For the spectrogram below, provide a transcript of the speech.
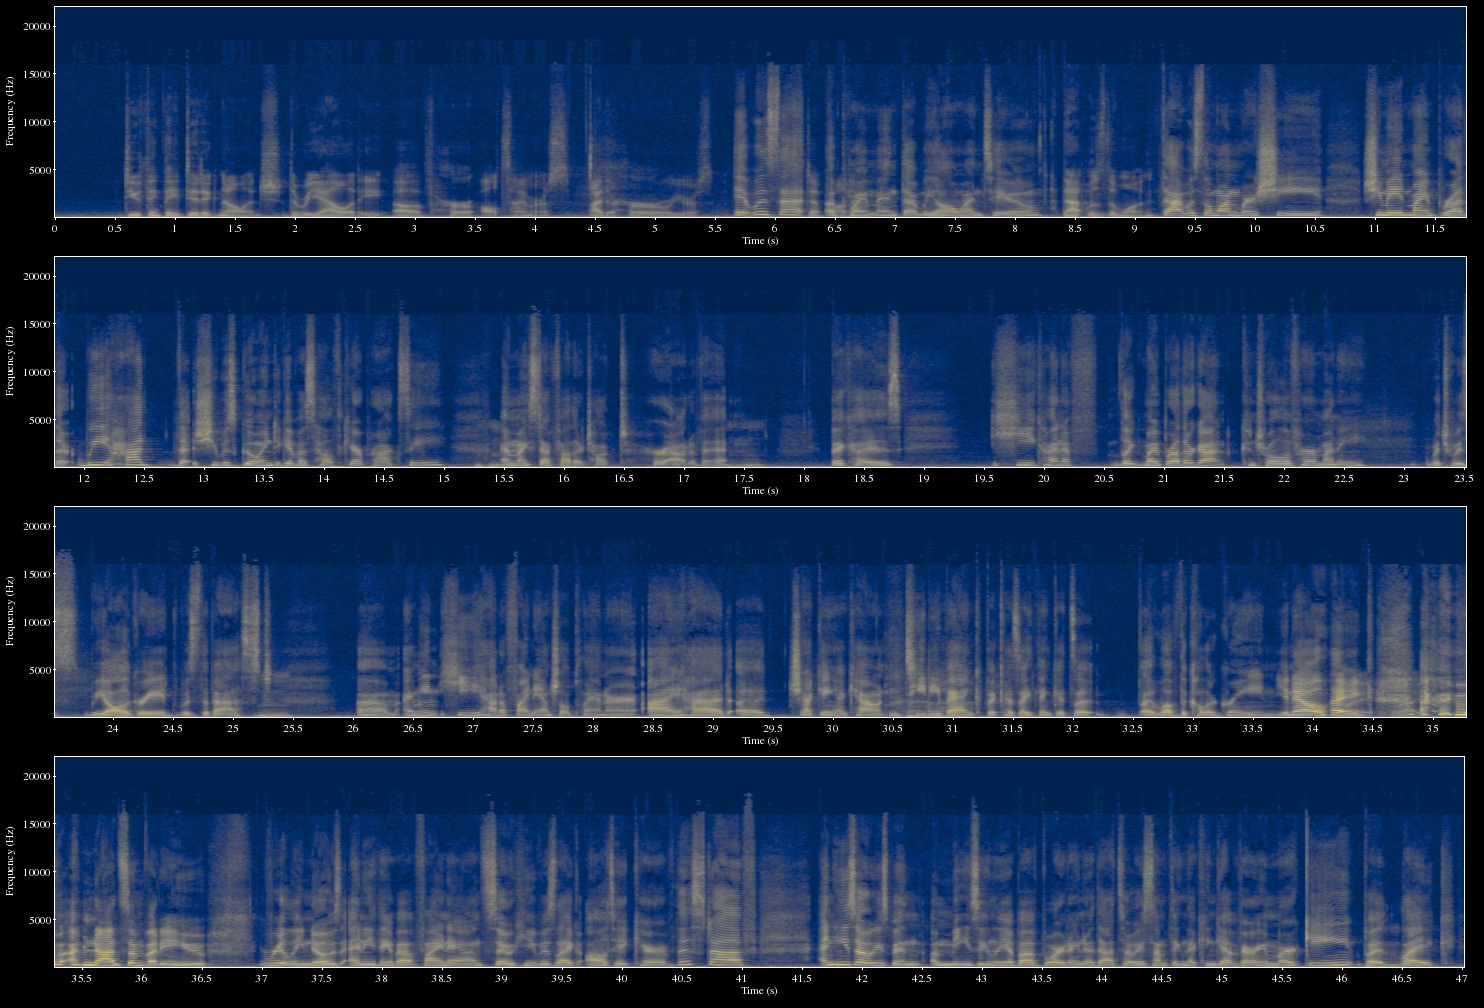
do you think they did acknowledge the reality of her Alzheimer's, either her or yours? It was that Stepfather. appointment that we all went to. That was the one. that was the one where she she made my brother we had that she was going to give us healthcare proxy mm-hmm. and my stepfather talked her out of it mm-hmm. because he kind of like my brother got control of her money which was we all agreed was the best mm-hmm. Um, I mean, he had a financial planner. I had a checking account in TD Bank because I think it's a. I love the color green. You know, like right. I'm, I'm not somebody who really knows anything about finance. So he was like, "I'll take care of this stuff," and he's always been amazingly above board. I know that's always something that can get very murky, but like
